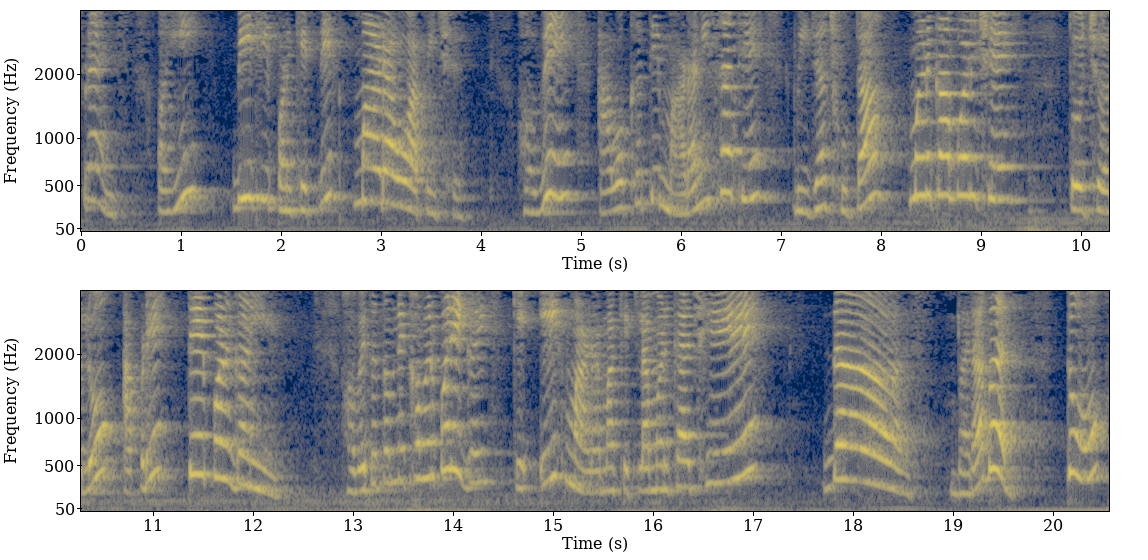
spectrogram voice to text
ફ્રેન્ડ્સ અહીં બીજી પણ કેટલીક માળાઓ આપી છે. હવે આ વખતે માળાની સાથે બીજા છૂટા મણકા પણ છે. તો ચલો આપણે તે પણ ગણીએ. હવે તો તમને ખબર પડી ગઈ કે એક માળામાં કેટલા મણકા છે? દસ. બરાબર? તો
